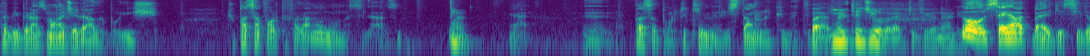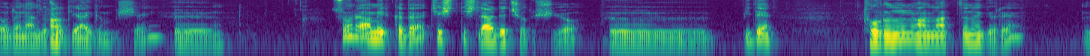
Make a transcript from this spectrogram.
Tabii biraz maceralı bu iş. Şu pasaportu falan olmaması lazım. Evet. Yani e, pasaportu kim verir? İstanbul hükümeti. Bayağı mülteci olarak gidiyor neredeyse. Yo seyahat belgesiyle o dönemde çok yaygın bir şey. Ee, sonra Amerika'da çeşitli işlerde çalışıyor. Ee, bir de torunun anlattığına göre e,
